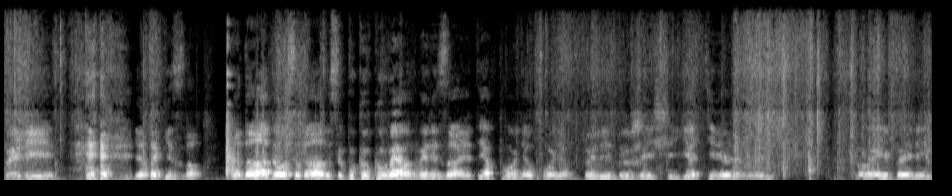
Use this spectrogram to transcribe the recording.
Блин, я так не знал. Я догадывался, догадывался. Буковку В он вырезает. Я понял, понял. Блин, дружище, я тебе говорю. Ой, блин.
